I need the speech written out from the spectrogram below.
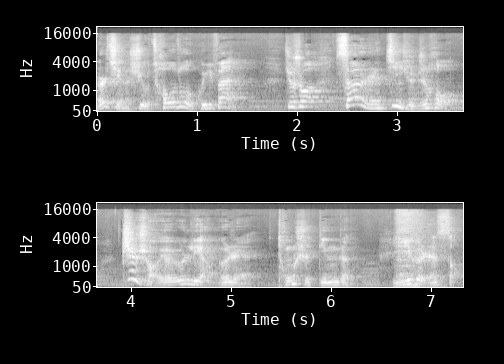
而且呢是有操作规范的，就是说三个人进去之后。至少要有两个人同时盯着他，一个人扫，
